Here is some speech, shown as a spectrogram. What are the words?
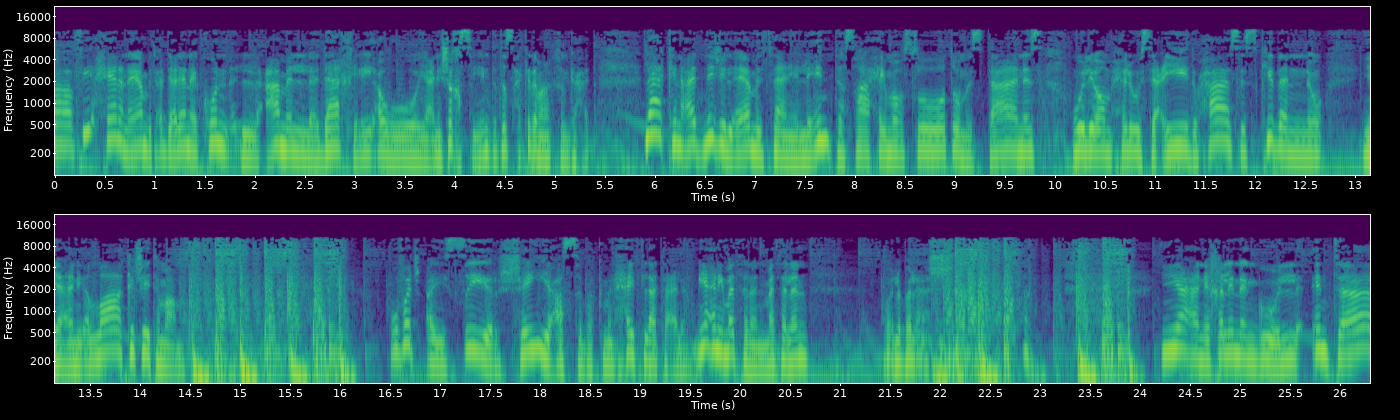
ففي أحيانا أيام بتعدي علينا يكون العامل داخلي أو يعني شخصي أنت تصحى كذا ما خلق أحد. لكن عاد نجي الأيام الثانية اللي أنت صاحي مبسوط ومستانس واليوم حلو سعيد وحاسس كذا إنه يعني الله كل شيء تمام. وفجأة يصير شيء يعصبك من حيث لا تعلم. يعني مثلا مثلا ولا بلاش. يعني خلينا نقول أنت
